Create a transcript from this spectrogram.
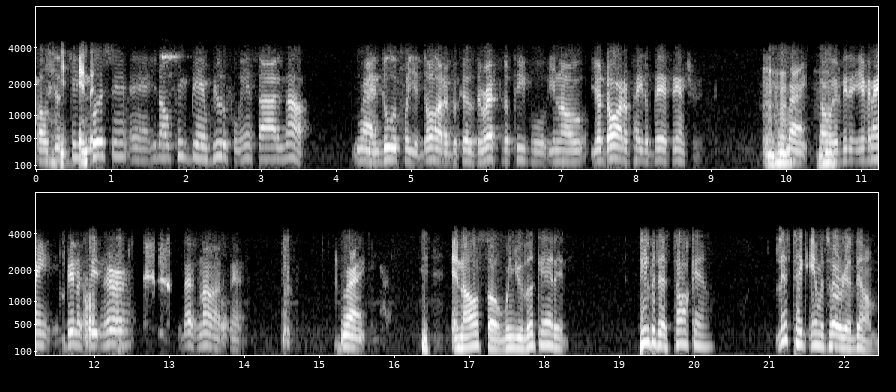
So just keep And- pushing and you know keep being beautiful inside and out, Right. and do it for your daughter because the rest of the people, you know, your daughter pay the best interest. Mhm. Right. So Mhm. if it if it ain't benefiting her, that's nonsense. Right. And also, when you look at it, people that's talking, let's take inventory of them.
